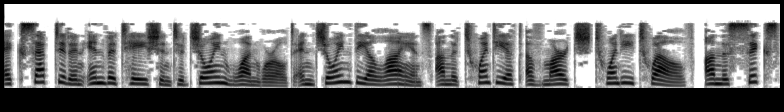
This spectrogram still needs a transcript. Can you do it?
accepted an invitation to join oneworld and joined the alliance on 20 March 2012. On 6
